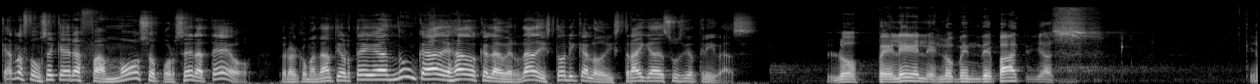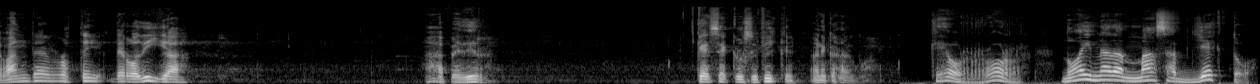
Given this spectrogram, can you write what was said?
Carlos Fonseca era famoso por ser ateo, pero el comandante Ortega nunca ha dejado que la verdad histórica lo distraiga de sus diatribas. Los peleles, los vendepatrias, que van de, de rodillas a pedir que se crucifique a Nicaragua. ¡Qué horror! No hay nada más abyecto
